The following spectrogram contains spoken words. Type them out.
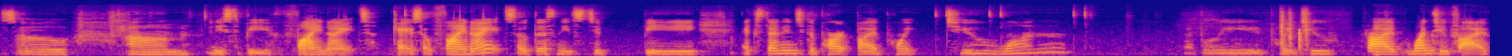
So um, it needs to be finite. Okay, so finite. So this needs to be extending to the part by 0.21, I believe, 0.25, 125.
